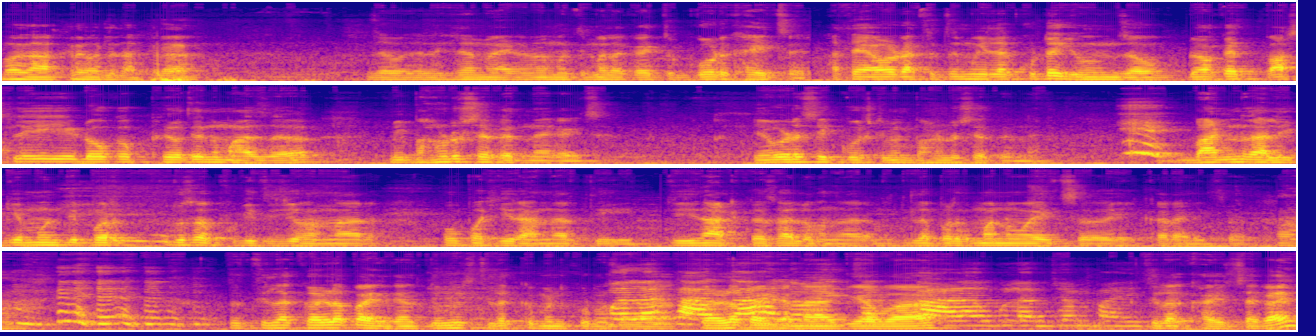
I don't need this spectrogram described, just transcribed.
बघा अकरा वाजले अकरा. जवळ हिला मॅडम म्हणते मला काहीतरी गोड खायचं आता एवढं रात्री तर मी हिला कुठे घेऊन जाऊ? डोक्यात असली डोकं फिरवते ना माझं मी भांडू शकत नाही काहीच. एवढंच एक गोष्ट मी भांडू शकत नाही. भांडणं झाली की मग ती परत दुसरा फुगी तिची होणार उपाशी राहणार ती तिची नाटकं चालू होणार मग तिला परत मनवायचं हे करायचं. तर तिला कळलं पाहिजे का? तुम्हीच तिला कमेंट करून मला सांगा. कळलं काका पाहिजे ना की हलवाईचा बाबा काळा गुलाबजाम पाहिजे. तिला खायचं काय?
